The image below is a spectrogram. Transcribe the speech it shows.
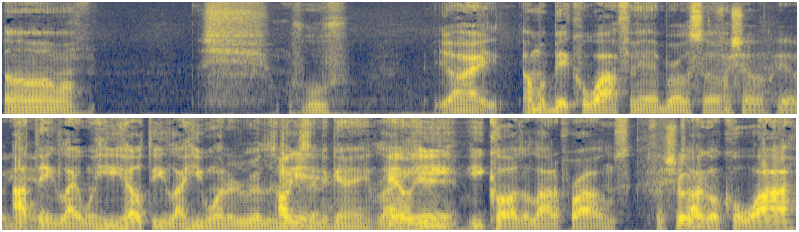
Um, oof. All right, I'm a big Kawhi fan, bro. So For sure. Yeah. I think like when he healthy, like he one of the realest Oh, niggas yeah. in the game. Like Hell he yeah. he caused a lot of problems. For So sure. I go Kawhi.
